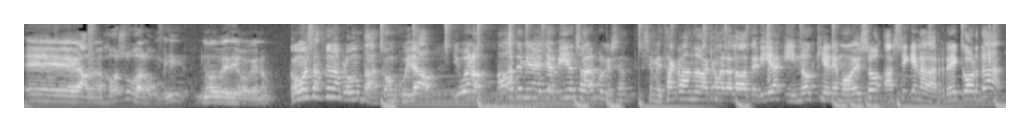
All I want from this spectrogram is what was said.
eh, a lo mejor subo algún vídeo. No me digo que no. ¿Cómo se hace una pregunta? Con cuidado. Y bueno, vamos a terminar ya el vídeo, chavales, porque se, me está acabando la cámara de la batería y no queremos eso. Así que nada, recordad,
